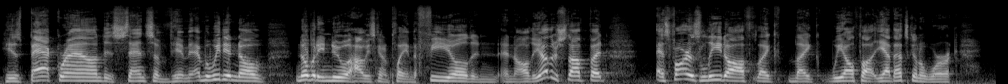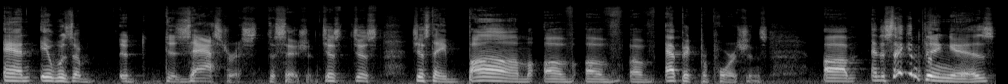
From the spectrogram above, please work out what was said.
his background, his sense of him. I mean, we didn't know, nobody knew how he's going to play in the field and, and all the other stuff. But as far as leadoff, like like we all thought, yeah, that's going to work, and it was a, a disastrous decision, just just just a bomb of of of epic proportions. Um, and the second thing is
